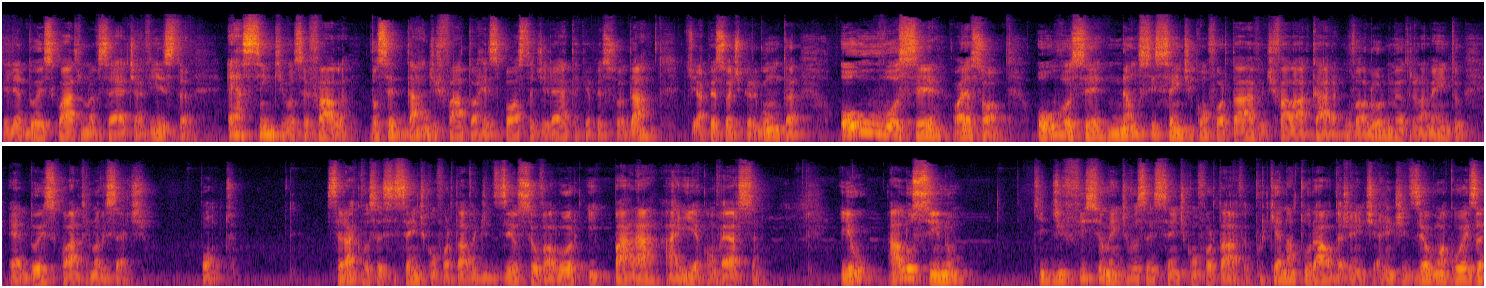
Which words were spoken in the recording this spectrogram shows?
ele é 2497 à vista. É assim que você fala? Você dá de fato a resposta direta que a pessoa dá? A pessoa te pergunta? Ou você, olha só, ou você não se sente confortável de falar, cara, o valor do meu treinamento é 2497. Ponto. Será que você se sente confortável de dizer o seu valor e parar aí a conversa? Eu alucino que dificilmente você se sente confortável, porque é natural da gente, a gente dizer alguma coisa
